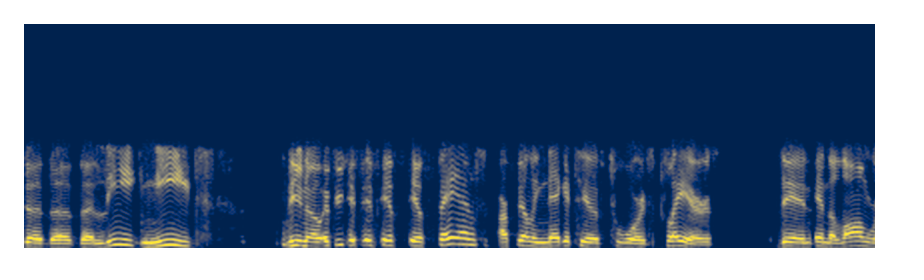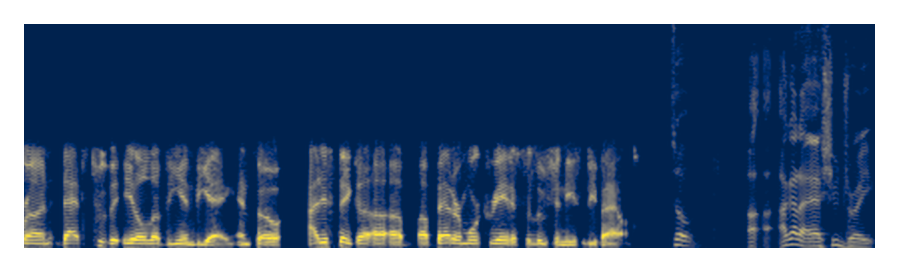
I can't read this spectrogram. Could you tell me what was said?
the the, the league needs you know if you if, if if if fans are feeling negative towards players then in the long run that's to the ill of the NBA and so I just think a, a, a better more creative solution needs to be found. So I, I got to ask you Dre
